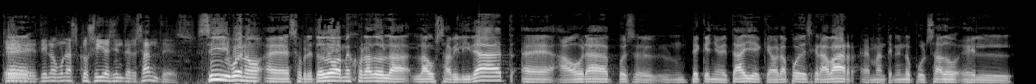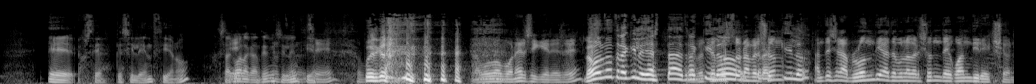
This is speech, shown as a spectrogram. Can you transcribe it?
que Eh, tiene algunas cosillas interesantes. Sí, bueno, eh, sobre todo ha mejorado la, la usabilidad. eh, ahora, pues, eh, un pequeño detalle que ahora puedes grabar eh, manteniendo pulsado el... Eh, hostia, qué silencio, ¿no? Saco Sí. la canción en silencio. Sí. Pues La vuelvo a poner si quieres, ¿eh? No, no, tranquilo, ya está, tranquilo. puesto una versión- tranquilo. Antes era Blondie, ahora tengo una versión de One Direction.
